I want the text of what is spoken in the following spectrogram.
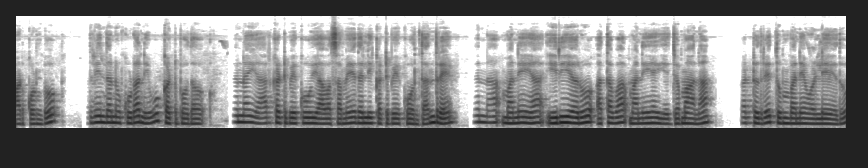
ಮಾಡಿಕೊಂಡು ಅದರಿಂದನೂ ಕೂಡ ನೀವು ಕಟ್ಬೋದು. ಇದನ್ನು ಯಾರು ಕಟ್ಟಬೇಕು ಯಾವ ಸಮಯದಲ್ಲಿ ಕಟ್ಟಬೇಕು ಅಂತಂದರೆ ಇದನ್ನು ಮನೆಯ ಹಿರಿಯರು ಅಥವಾ ಮನೆಯ ಯಜಮಾನ ಕಟ್ಟಿದ್ರೆ ತುಂಬಾ ಒಳ್ಳೆಯದು.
